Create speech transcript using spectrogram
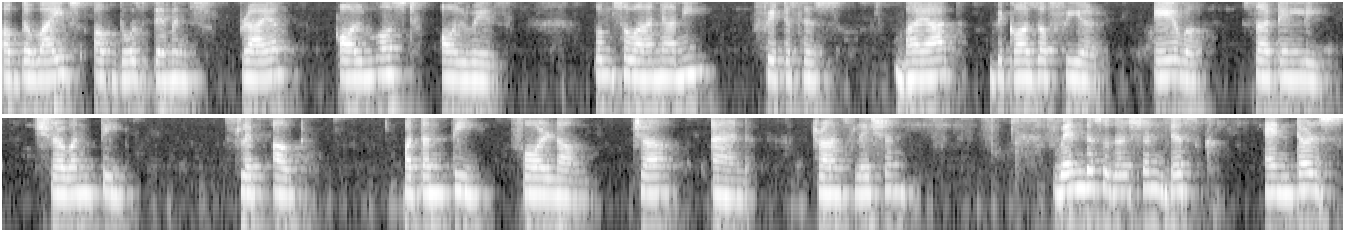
of the wives of those demons प्राय ऑलमोस्ट ऑलवेज पुंसवानानि fetuses bhayat because of fear. Eva certainly. Shravanti slip out. Patanti fall down. Cha and translation. When the sudarshan disk enters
